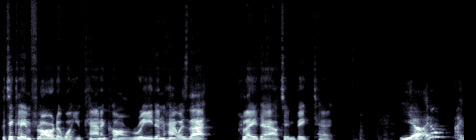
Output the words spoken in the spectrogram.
particularly in Florida, what you can and can't read, and how has that played out in big tech? Yeah, I don't. I,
